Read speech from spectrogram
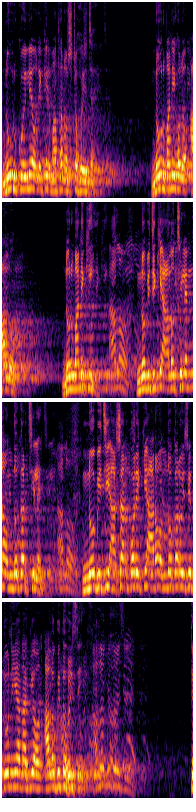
নূর কইলে অনেকের মাথা নষ্ট হয়ে যায়। নূর মানে হলো আলো। নূর মানে কি? আলো। নবীজি কি আলো ছিলেন না অন্ধকার ছিলেন? আলো। নবীজি আসার পরে কি আরও অন্ধকার হয়েছে দুনিয়া নাকি আলোকিত হয়েছে? আলোকিত হয়েছে। তো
